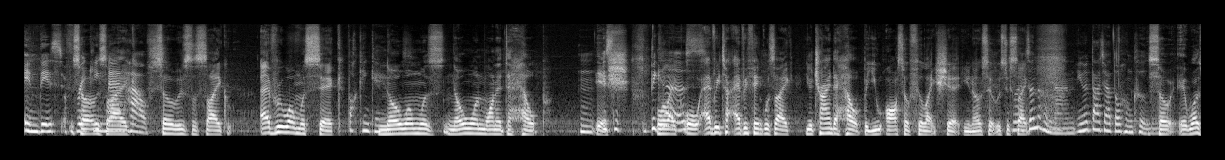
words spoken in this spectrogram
In this So it freaking was mad like house. so it was just like everyone was sick. Fucking chaos. No one was no one wanted to help. Ish, It's- or like, or because- every time everything was like you're trying to help, but you also feel like shit, you know. So it was just 对， like 真的很难，因为大家都很可怜。 so it was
